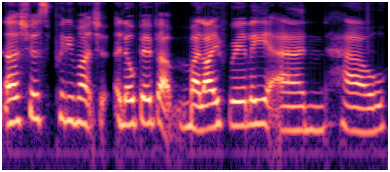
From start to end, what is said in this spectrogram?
that's just pretty much a little bit about my life, really, and how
